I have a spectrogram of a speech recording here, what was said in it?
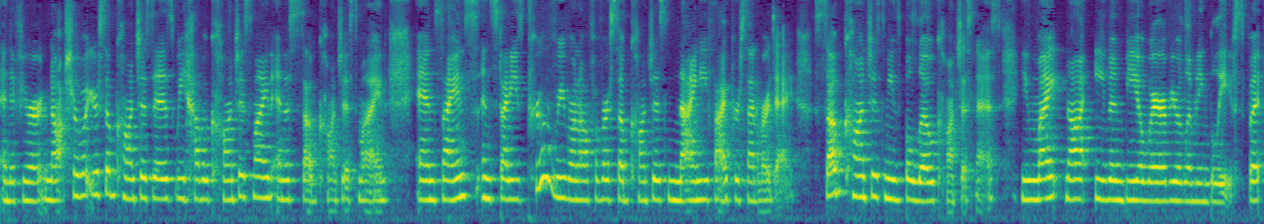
And if you're not sure what your subconscious is, we have a conscious mind and a subconscious mind. And science and studies prove we run off of our subconscious 95% of our day. Subconscious means below consciousness. You might not even be aware of your limiting beliefs, but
